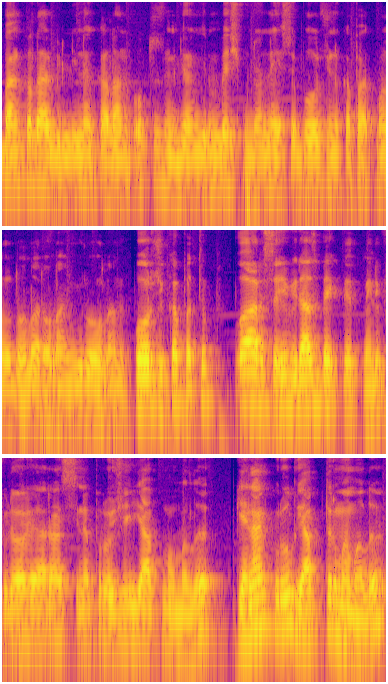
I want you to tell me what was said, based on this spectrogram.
Bankalar Birliği'ne kalan 30 milyon 25 milyon neyse borcunu kapatmalı dolar olan euro olan borcu kapatıp bu arsayı biraz bekletmeli. Florya arazisine projeyi yapmamalı. Genel kurul yaptırmamalı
